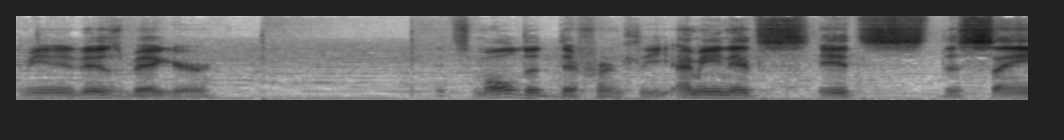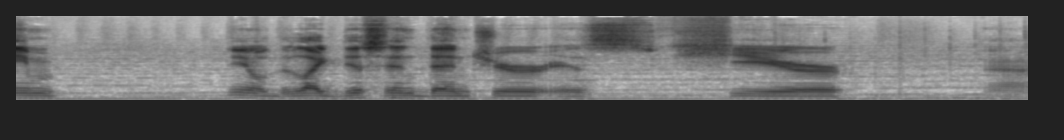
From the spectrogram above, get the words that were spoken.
I mean, it is bigger. It's molded differently. I mean, it's it's the same. You know, like this indenture is here. Uh,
